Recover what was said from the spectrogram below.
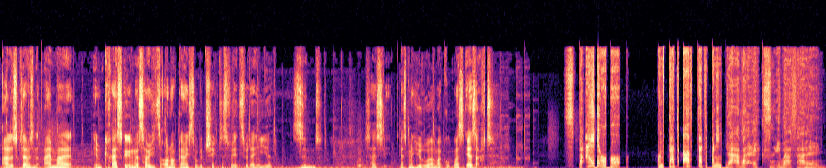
Alles klar, wir sind einmal im Kreis gegangen. Das habe ich jetzt auch noch gar nicht so gecheckt, dass wir jetzt wieder hier sind. Das heißt, erstmal hier rüber mal gucken, was er sagt. Spyro! Unser Dorf wird von den Lava-Echsen überfallen.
